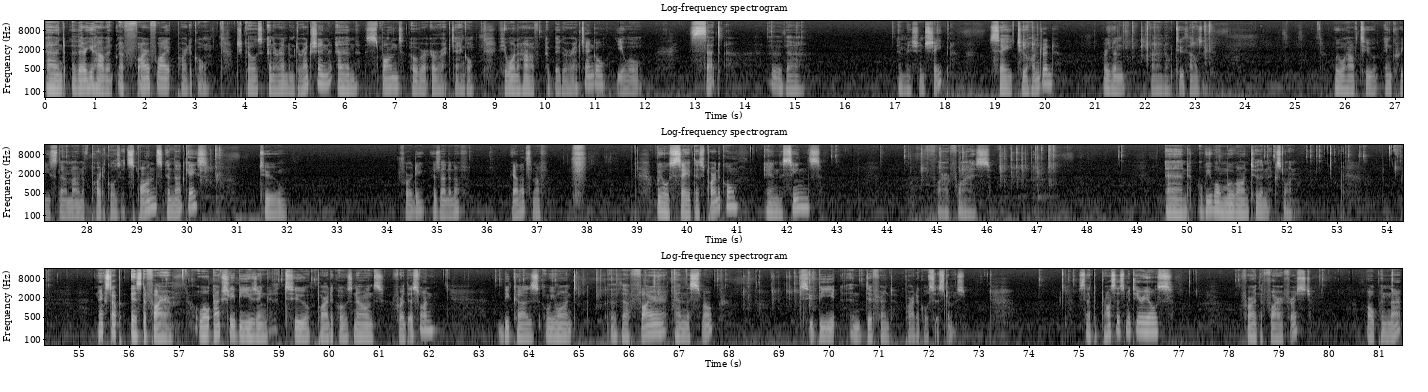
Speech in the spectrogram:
And there you have it, a firefly particle which goes in a random direction and spawns over a rectangle. If you want to have a bigger rectangle, you will set the emission shape, say 200 or even, I don't know, 2000. We will have to increase the amount of particles it spawns in that case to 40. Is that enough? Yeah, that's enough. We will save this particle in the scenes. Fireflies. and we will move on to the next one. Next up is the fire. We'll actually be using two particles nodes for this one because we want the fire and the smoke to be different particle systems. Set the process materials for the fire first. Open that.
